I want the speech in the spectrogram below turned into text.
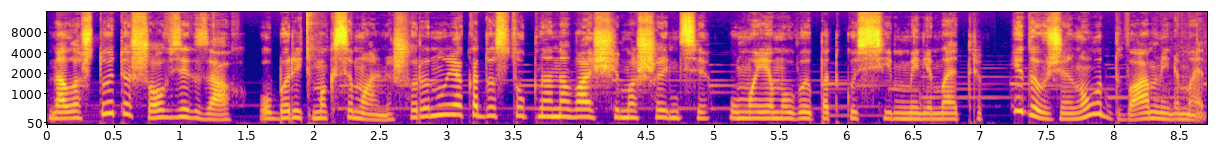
Налаштуйте шов зігзаг, оберіть максимальну ширину, яка доступна на вашій машинці, у моєму випадку 7 мм, і довжину 2 мм.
